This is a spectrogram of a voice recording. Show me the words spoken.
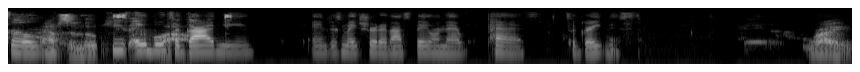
So absolutely, he's able wow. to guide me and just make sure that I stay on that path to greatness. Right.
